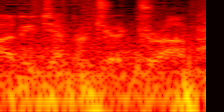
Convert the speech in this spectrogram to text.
Body temperature drop.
